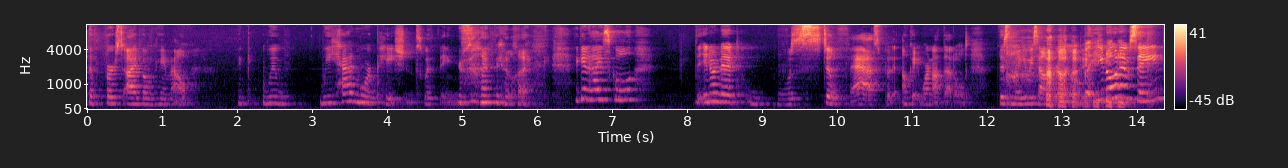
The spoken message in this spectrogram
the first iPhone came out, like we we had more patience with things. I feel like, like in high school, the internet was still fast, but okay, we're not that old. This is making me sound really old, but you know what I'm saying?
